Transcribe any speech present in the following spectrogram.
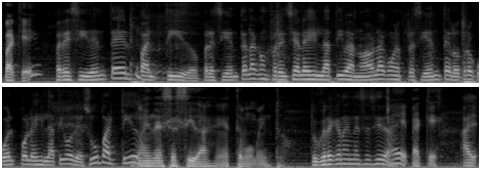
¿Para qué? Presidente del partido, presidente de la conferencia legislativa, no habla con el presidente del otro cuerpo legislativo de su partido. No hay necesidad en este momento. ¿Tú crees que no hay necesidad? ¿Para qué? Hay,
